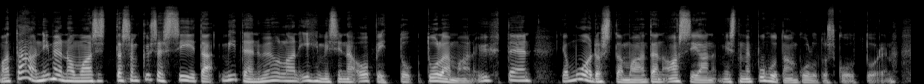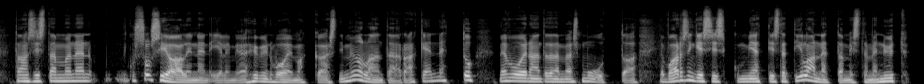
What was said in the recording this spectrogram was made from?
Vaan tämä on nimenomaan, siis tässä on kyse siitä, miten me ollaan ihmisinä opittu tulemaan yhteen ja muodostamaan tämän asian, mistä me puhutaan kulutuskulttuurina. Tämä on siis tämmöinen niin kuin sosiaalinen ilmiö hyvin voimakkaasti. Me ollaan tämä rakennettu, me voidaan tätä myös muuttaa. Ja varsinkin siis kun miettii sitä tilannetta, mistä me nyt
